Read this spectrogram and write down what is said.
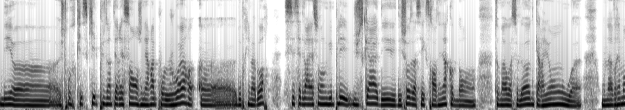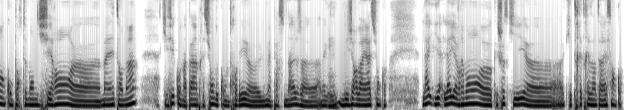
mais euh, je trouve que ce qui est le plus intéressant en général pour le joueur, euh, de prime abord, c'est cette variation dans le gameplay, jusqu'à des, des choses assez extraordinaires comme dans Thomas Wasselon, Carrion, où euh, on a vraiment un comportement différent euh, manette en main qui fait qu'on n'a pas l'impression de contrôler euh, le même personnage euh, avec Mhm. des légères variations quoi. Là, il y a, là, il y a vraiment euh, quelque chose qui est euh, qui est très très intéressant quoi.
